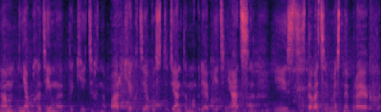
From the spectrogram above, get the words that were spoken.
нам необходимы такие технопарки, где бы студенты могли объединяться и создавать совместные проекты.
